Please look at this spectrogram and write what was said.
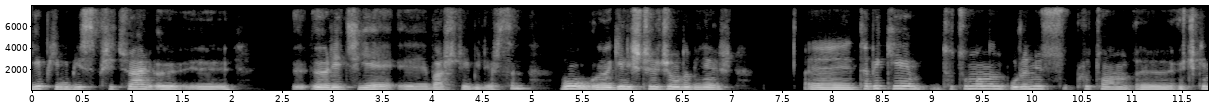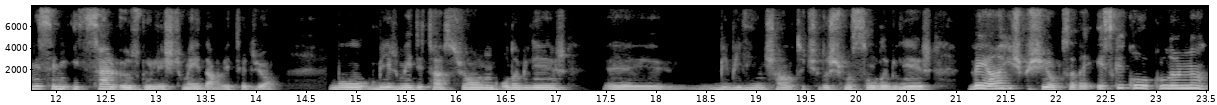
yepyeni bir spiritüel ö- öğretiye e, başlayabilirsin. Bu e, geliştirici olabilir. Ee, tabii ki tutulmanın Uranüs-Plüton e, üçgeni seni içsel özgürleştirmeye davet ediyor. Bu bir meditasyon olabilir, e, bir bilinçaltı çalışması olabilir veya hiçbir şey yoksa da eski korkularını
